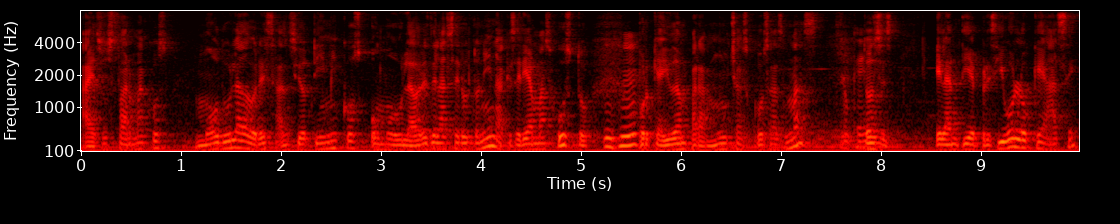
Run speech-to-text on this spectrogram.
a esos fármacos moduladores ansiotímicos o moduladores de la serotonina, que sería más justo, porque ayudan para muchas cosas más. Entonces, el antidepresivo lo que hace,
